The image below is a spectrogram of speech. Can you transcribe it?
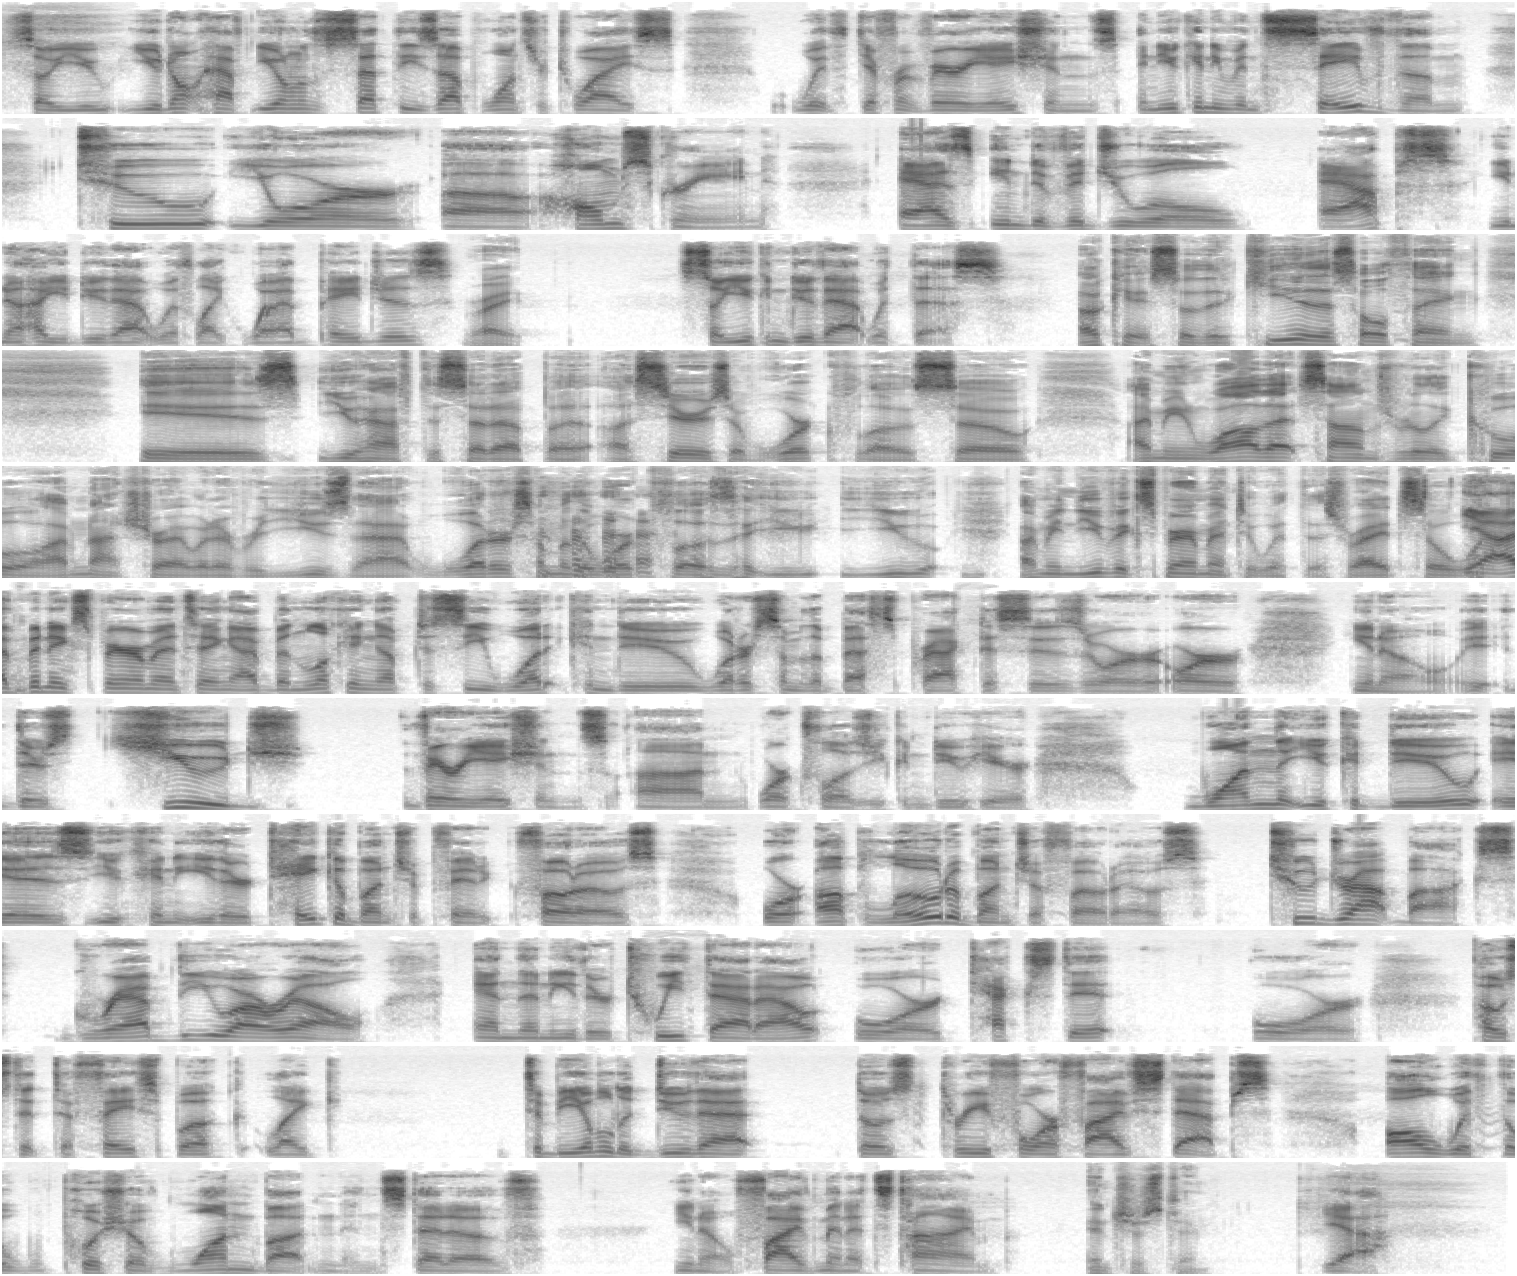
So you you don't have you don't have to set these up once or twice with different variations, and you can even save them to your uh, home screen as individual apps. You know how you do that with like web pages. right. So you can do that with this. Okay, so the key to this whole thing is you have to set up a, a series of workflows. So, I mean, while that sounds really cool, I'm not sure I would ever use that. What are some of the workflows that you you? I mean, you've experimented with this, right? So, what, yeah, I've been experimenting. I've been looking up to see what it can do. What are some of the best practices, or or you know, it, there's huge variations on workflows you can do here. One that you could do is you can either take a bunch of photos or upload a bunch of photos to Dropbox, grab the URL, and then either tweet that out or text it or post it to Facebook. Like to be able to do that, those three, four, five steps, all with the push of one button instead of, you know, five minutes time. interesting. Yeah.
